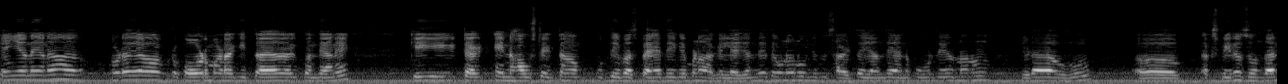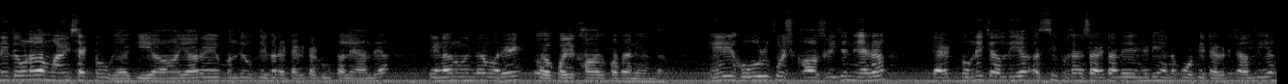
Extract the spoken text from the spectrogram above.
ਕਈਆਂ ਨੇ ਨਾ ਥੋੜਾ ਜਿਹਾ ਰਿਕਾਰਡ ਮਾੜਾ ਕੀਤਾ ਹੈ ਬੰਦਿਆਂ ਨੇ ਕਿ ਟਿਕਟ ਇਨ ਹਾਊਸ ਟਿਕਟਾਂ ਉੱਤੇ ਬਸ ਪੈਸੇ ਦੇ ਕੇ ਬਣਾ ਕੇ ਲੈ ਜਾਂਦੇ ਤੇ ਉਹਨਾਂ ਨੂੰ ਜਦੋਂ ਸਾਈਡ ਤੇ ਜਾਂਦੇ ਐਨਪੋਰਟ ਦੇ ਉਹਨਾਂ ਨੂੰ ਜਿਹੜਾ ਉਹ ਐਕਸਪੀਰੀਅੰਸ ਹੁੰਦਾ ਨਹੀਂ ਤੇ ਉਹਨਾਂ ਦਾ ਮਾਈਂਡ ਸੈੱਟ ਹੋ ਗਿਆ ਕਿ ਹਾਂ ਯਾਰ ਇਹ ਬੰਦੇ ਉੱਤੇ ਘਰੇ ਟਿਕਟਾਂ ਟੂਟਾ ਲੈ ਆਂਦੇ ਆ। ਤੇ ਇਹਨਾਂ ਨੂੰ ਇਹਨਾਂ ਬਾਰੇ ਅਹ, ਕੁਝ ਖਾਸ ਪਤਾ ਨਹੀਂ ਹੁੰਦਾ। ਇਹ ਹੋਰ ਕੁਝ ਖਾਸ ਰੀਜ਼ਨ ਨਹੀਂ ਹੈਗਾ। ਟਿਕਟ ਦੋਨੇ ਚੱਲਦੀ ਆ। 80% ਸਾਈਟਾਂ ਤੇ ਜਿਹੜੀ ਅਨਪੋਰਟ ਦੀ ਟਿਕਟ ਚੱਲਦੀ ਆ।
